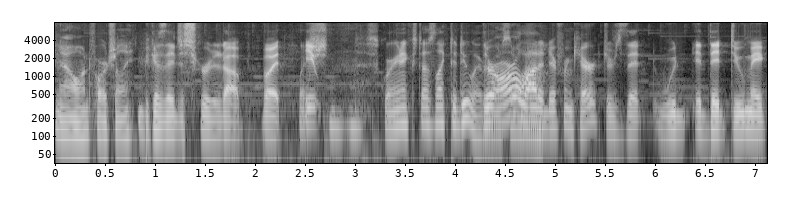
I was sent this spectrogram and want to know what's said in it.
No, unfortunately. because they just screwed it up. But Which it, Square Enix does like to do. Every there once are a lot while. of different characters that would that do make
